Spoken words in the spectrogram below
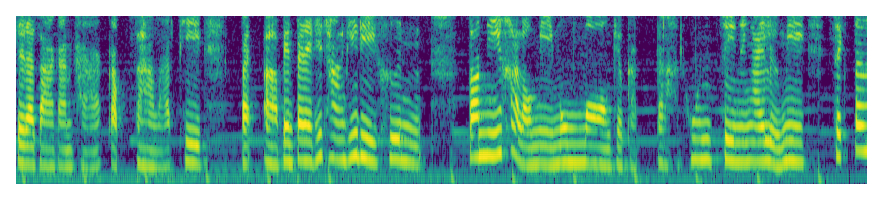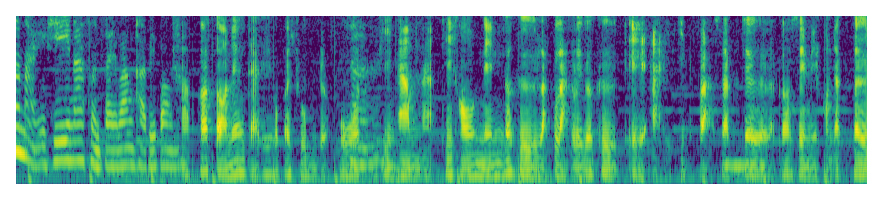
เจรจาการค้ากับสหรัฐที่ไปอ่า เป็นไปในทิศทางที่ดีขึ้น ตอนนี้ค่ะเรามีมุมมองเกี่ยวกับตลาดหุ้นจีนยังไง หรือมีเซกเตอร์ไหนที่น่าสนใจบ้างคะพี่ปอม ครับก็ต่อเนื่องจากที่เขาประชุม The f o r ใช่พีนัมนะที่เขาเน้นก็คือหลักๆ เลยก็คือ AI Infrastructure แล้วก็ Semiconductor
